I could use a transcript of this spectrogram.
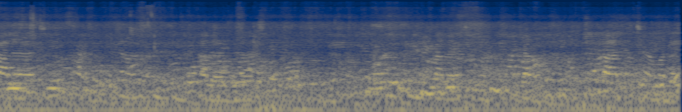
কালার আছে সুন্দর সুন্দর কালারগুলো আছে। কালার আছে কাজ আছে। আমাদের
